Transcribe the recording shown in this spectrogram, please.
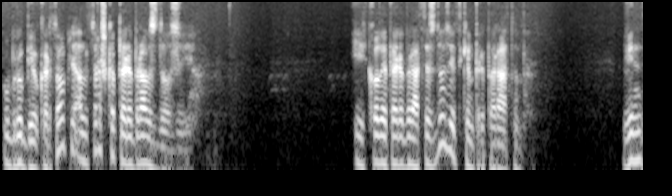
обробив картоплю, але трошки перебрав з дозою. І коли перебрати з дозою таким препаратом, він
